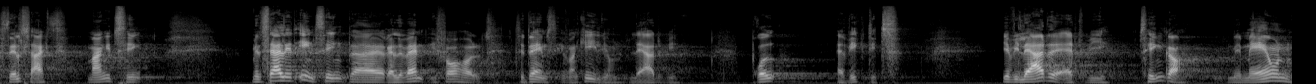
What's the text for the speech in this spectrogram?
selv sagt mange ting. Men særligt en ting, der er relevant i forhold til dagens evangelium, lærte vi. Brød er vigtigt. Ja, vi lærte, at vi tænker med maven,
